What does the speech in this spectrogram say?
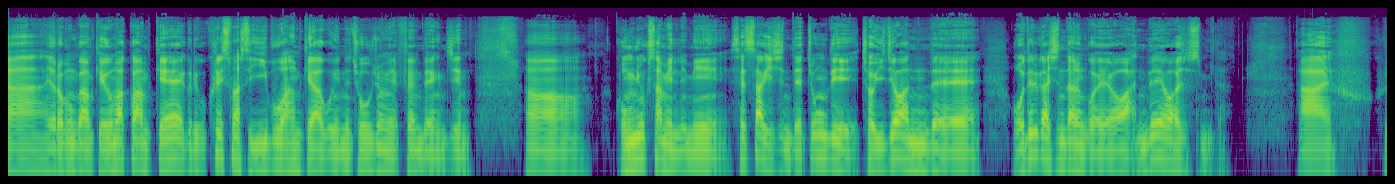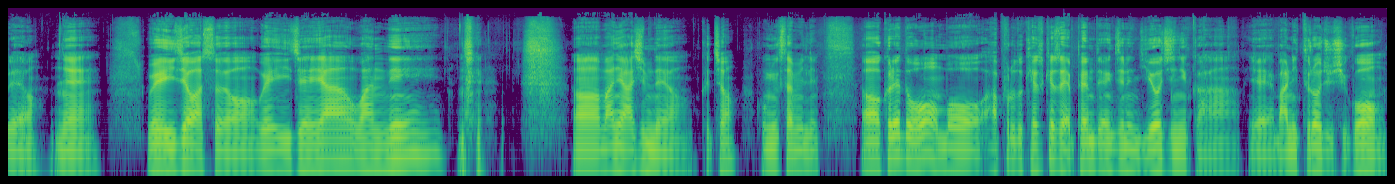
자, 여러분과 함께 음악과 함께 그리고 크리스마스 이브와 함께 하고 있는 조우종의 FM 대행진. 어, 0631님이 새싹이신데 쫑디 저 이제 왔는데 어딜 가신다는 거예요? 안 돼요 하셨습니다. 아휴 그래요. 네. 왜 이제 왔어요? 왜 이제야 왔니? 어, 많이 아쉽네요. 그쵸? 0631님. 어, 그래도 뭐 앞으로도 계속해서 FM 대행진은 이어지니까 예, 많이 들어주시고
